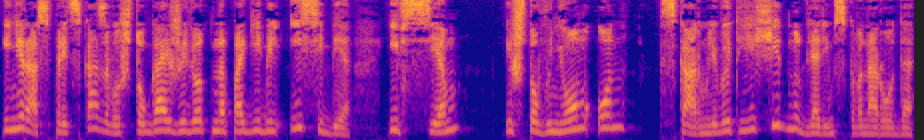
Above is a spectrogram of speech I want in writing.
и не раз предсказывал, что Гай живет на погибель и себе, и всем, и что в нем он скармливает ехидну для римского народа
